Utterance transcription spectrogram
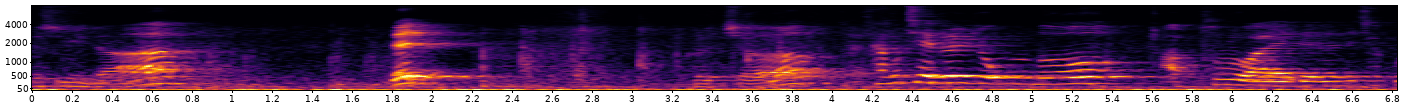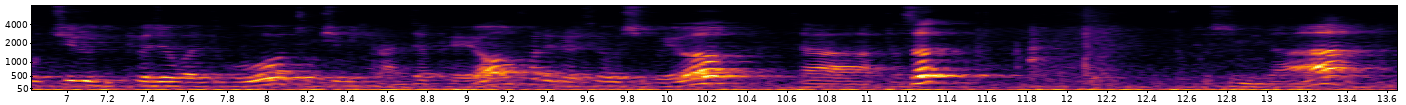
좋습니다. 넷. 그렇죠. 자, 상체를 조금 더 앞으로 와야 되는데 자꾸 뒤로 눕혀져가지고 중심이 잘 안 잡혀요. 허리를 세우시고요. 자, 다섯. 좋습니다.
